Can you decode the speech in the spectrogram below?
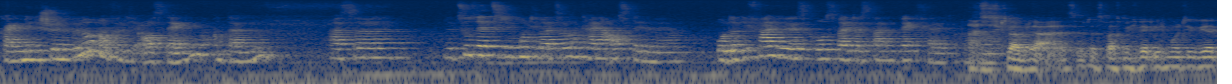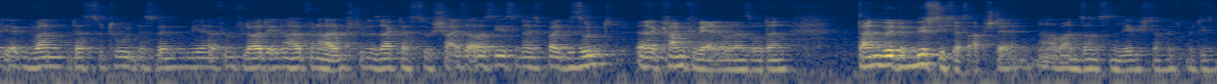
kann ich mir eine schöne Belohnung für dich ausdenken und dann hast du eine zusätzliche Motivation und keine Ausrede mehr. Oder die Fallhöhe ist groß, weil das dann wegfällt. Also ich glaube, ja, also das, was mich wirklich motiviert, irgendwann das zu tun, ist, wenn mir fünf Leute innerhalb von einer halben Stunde sagen, dass du scheiße aussiehst und dass ich bald gesund äh, krank werde oder so, dann dann würde, müsste ich das abstellen. Aber ansonsten lebe ich damit, mit diesem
